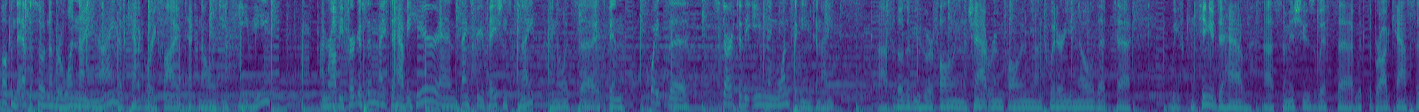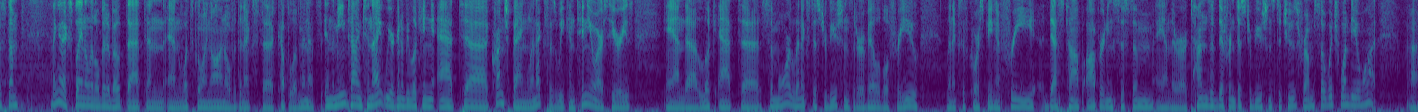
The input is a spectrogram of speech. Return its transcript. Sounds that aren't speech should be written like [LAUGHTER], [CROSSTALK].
Welcome to episode number 199 of Category 5 Technology TV. I'm Robbie Ferguson. Nice to have you here, and thanks for your patience tonight. I know it's uh, it's been quite the start to the evening once again tonight. Uh, for those of you who are following in the chat room, following me on Twitter, you know that uh, we've continued to have uh, some issues with uh, with the broadcast system. And I'm going to explain a little bit about that and, and what's going on over the next uh, couple of minutes. In the meantime, tonight we are going to be looking at uh, Crunchbang Linux as we continue our series and uh, look at uh, some more Linux distributions that are available for you. Linux, of course, being a free desktop operating system, and there are tons of different distributions to choose from. So, which one do you want?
